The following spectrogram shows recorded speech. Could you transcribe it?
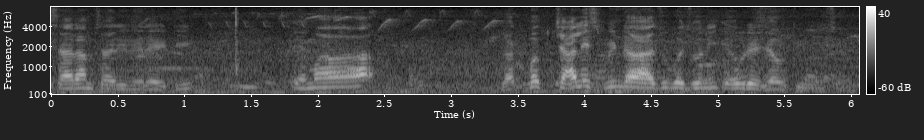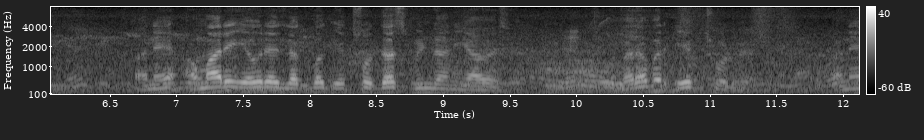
સારામાં સારી વેરાયટી એમાં લગભગ ચાલીસ ભીંડા આજુબાજુની એવરેજ આવતી હોય છે. અને અમારે એવરેજ લગભગ એકસો દસ ભીંડાની આવે છે. બરાબર? એક છોડવે અને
